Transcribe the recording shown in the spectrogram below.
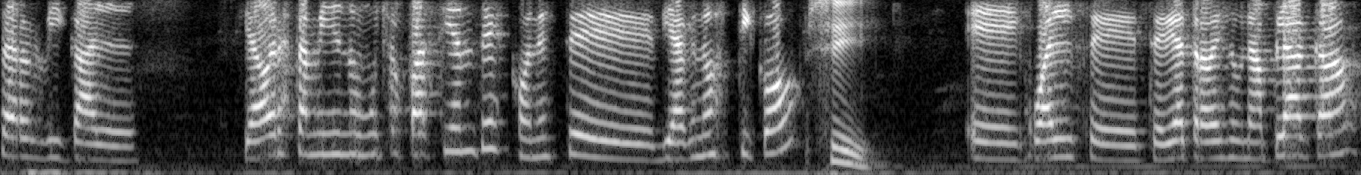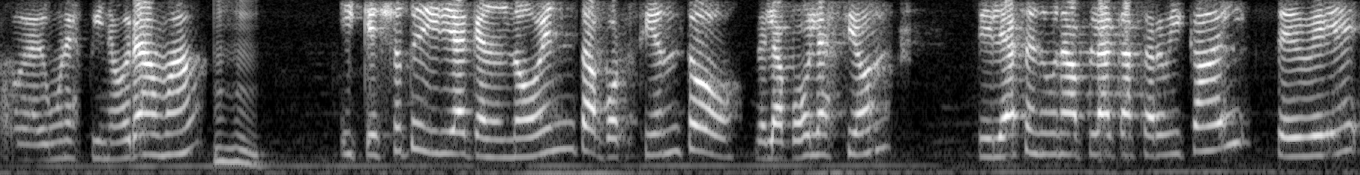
cervical. Que ahora están viniendo muchos pacientes con este diagnóstico, Sí. eh, cual se, se ve a través de una placa o de algún espinograma, y que yo te diría que el 90% de la población, si le hacen una placa cervical, se ve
